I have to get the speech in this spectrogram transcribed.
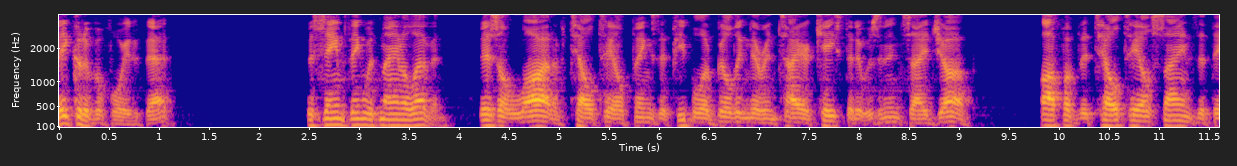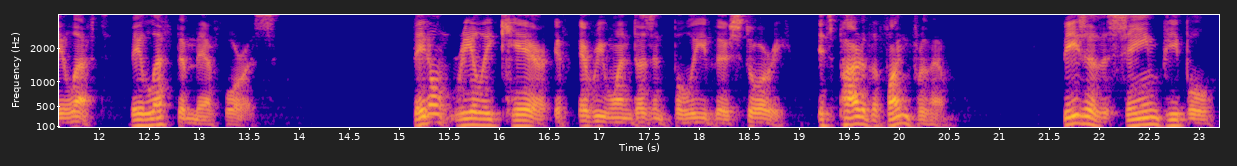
They could have avoided that. The same thing with 9 11. There's a lot of telltale things that people are building their entire case that it was an inside job off of the telltale signs that they left. They left them there for us. They don't really care if everyone doesn't believe their story. It's part of the fun for them. These are the same people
